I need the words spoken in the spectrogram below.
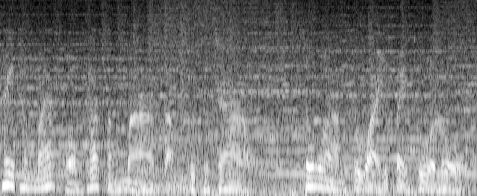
ให้ธรรมะของพระสัมมาสัมพุทธเจ้า สว่างสวัยไปทั่วโลก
